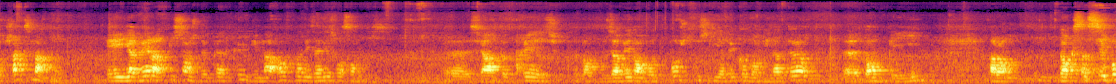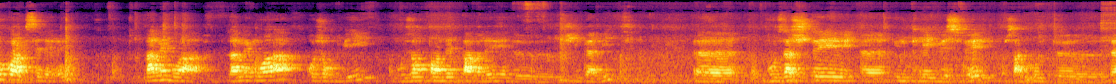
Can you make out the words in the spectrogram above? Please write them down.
sur chaque smartphone. Et il y avait la puissance de calcul du Maroc dans les années 70. Euh, c'est à peu près. Donc vous avez dans votre poche tout ce qu'il y avait comme ordinateur euh, dans le pays. Alors, donc ça s'est beaucoup accéléré. La mémoire. La mémoire, aujourd'hui, vous entendez parler de gigabits. Euh, vous achetez une clé USB, ça coûte 20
